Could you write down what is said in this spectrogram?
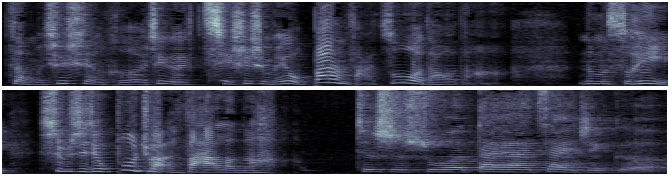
怎么去审核，这个其实是没有办法做到的啊。那么所以是不是就不转发了呢？就是说，大家在这个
